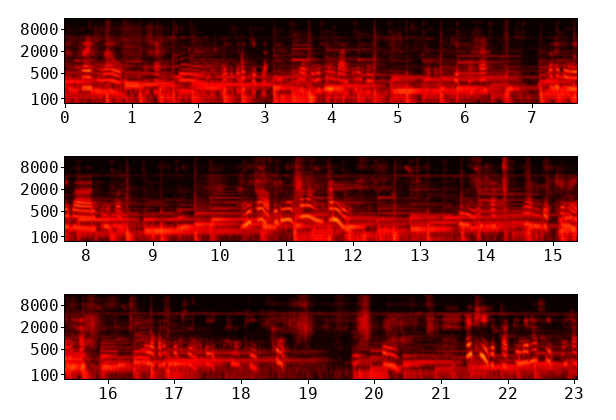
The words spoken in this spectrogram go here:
ทางไร่ของเรานะคะดู ไม่ก็จะได้เก็บละรอตรงนี้ให้มันบานขึ้นมาอีกนิดเราจะได้เก็บนะคะก็ให้ตรงนี้บานขึ้นมาก่อนอันนี้ก็ไปดูฝรั่งกัน ดูนะคะว่ามันดุกแค่ไหนนะคะแล้วเราก็ได้ปลูกเสริมเข้าไปอีกให้มันถี่ขึ้น เป็นให้ถี่จัดๆคือเมตรห้าสิบนะคะ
